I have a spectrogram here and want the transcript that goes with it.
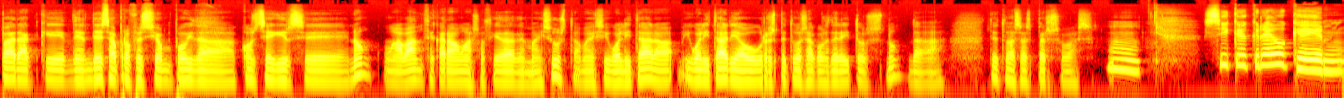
para que dende esa profesión poida conseguirse non un avance cara a unha sociedade máis xusta, máis igualitaria, igualitaria ou respetuosa cos dereitos non da, de todas as persoas. Mm. Sí que creo que mm,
